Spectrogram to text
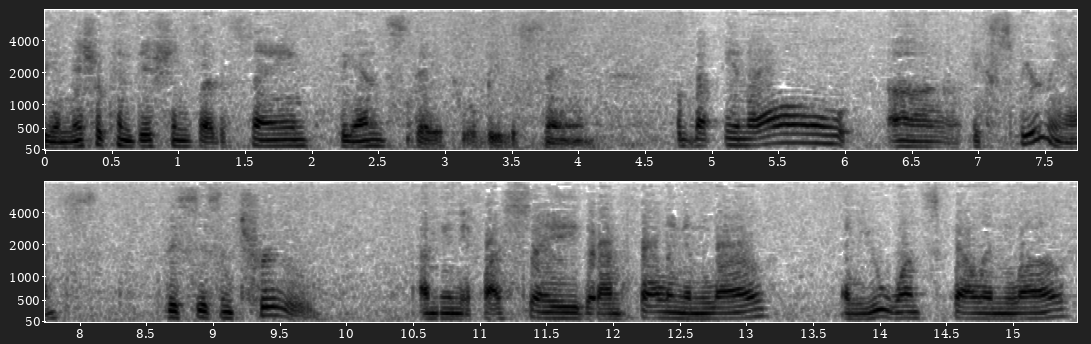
The initial conditions are the same, the end state will be the same. But in all uh, experience, this isn't true. I mean, if I say that I'm falling in love and you once fell in love,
